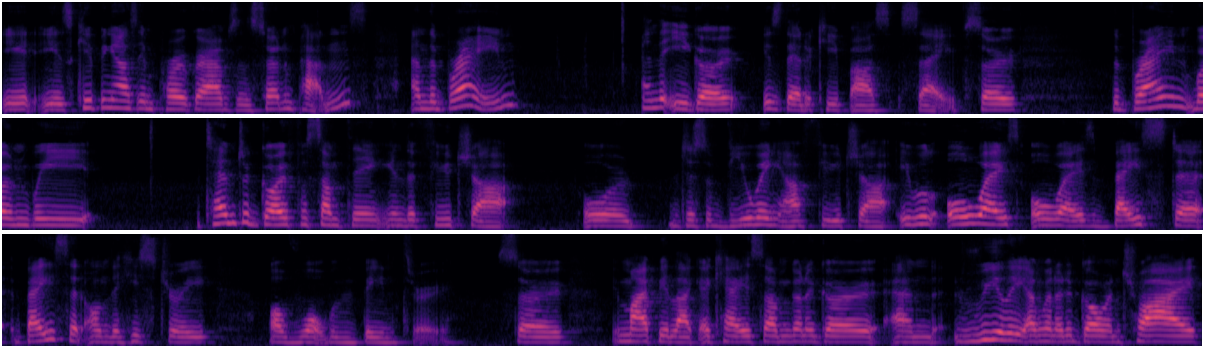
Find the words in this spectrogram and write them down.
It is keeping us in programs and certain patterns, and the brain and the ego is there to keep us safe. So the brain, when we tend to go for something in the future or just viewing our future, it will always, always base it, base it on the history of what we've been through. So it might be like, okay, so I'm going to go and really, I'm going to go and try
